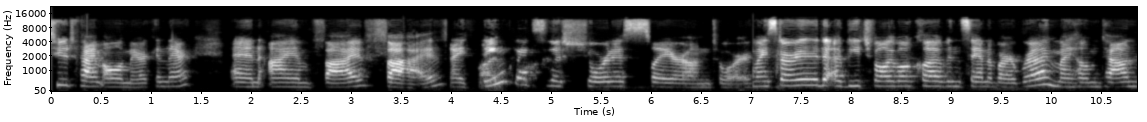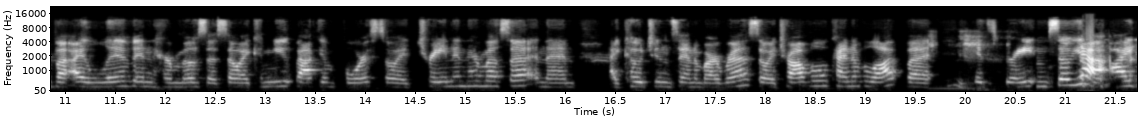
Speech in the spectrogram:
two tall, two-time All-American there, and I am five five. I think that's the shortest player on tour. I started a beach volleyball club in Santa Barbara, in my hometown, but I live in Hermosa, so I commute back and forth. So I train in Hermosa, and then I coach in Santa Barbara. So I travel kind of a lot, but it's great. And so yeah, I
